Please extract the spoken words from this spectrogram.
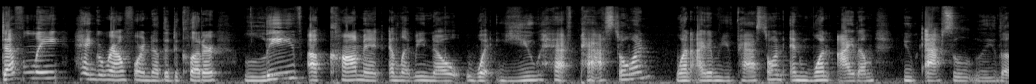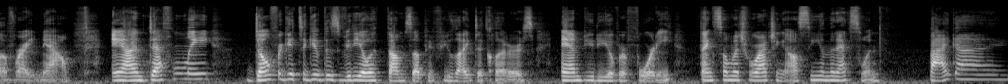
Definitely hang around for another declutter. Leave a comment and let me know what you have passed on one item you've passed on and one item you absolutely love right now. And definitely don't forget to give this video a thumbs up if you like declutters and beauty over 40. Thanks so much for watching. I'll see you in the next one. Bye guys.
